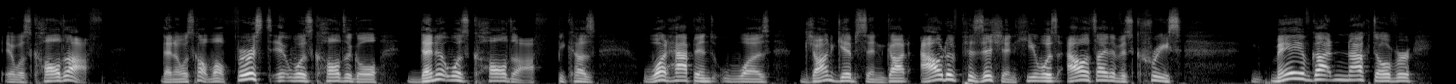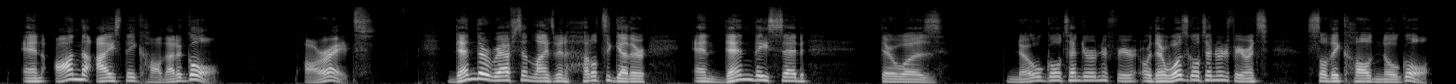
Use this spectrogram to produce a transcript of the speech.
It was called off. Then it was called. Well, first it was called a goal, then it was called off because what happened was John Gibson got out of position. He was outside of his crease, may have gotten knocked over, and on the ice they call that a goal. All right. Then the refs and linesmen huddled together and then they said there was no goaltender interference, or there was goaltender interference, so they called no goal.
